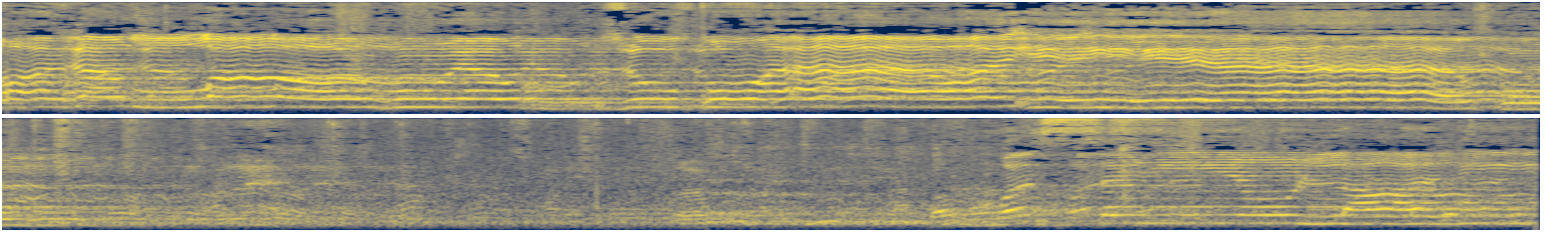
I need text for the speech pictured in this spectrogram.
الله يرزقها وإياكم. وهو السميع العليم.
